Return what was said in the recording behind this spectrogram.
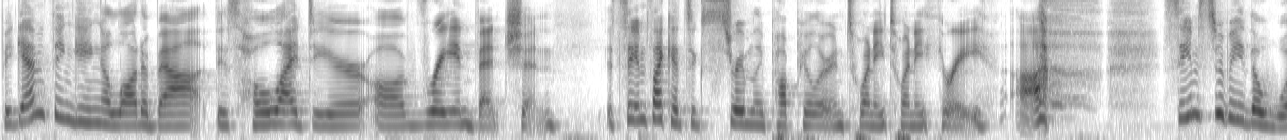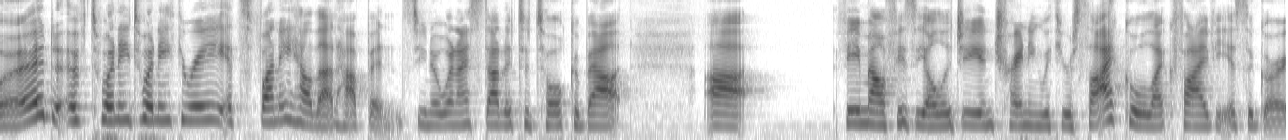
began thinking a lot about this whole idea of reinvention. It seems like it's extremely popular in 2023. Uh, seems to be the word of 2023. It's funny how that happens. You know, when I started to talk about uh, female physiology and training with your cycle like five years ago.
